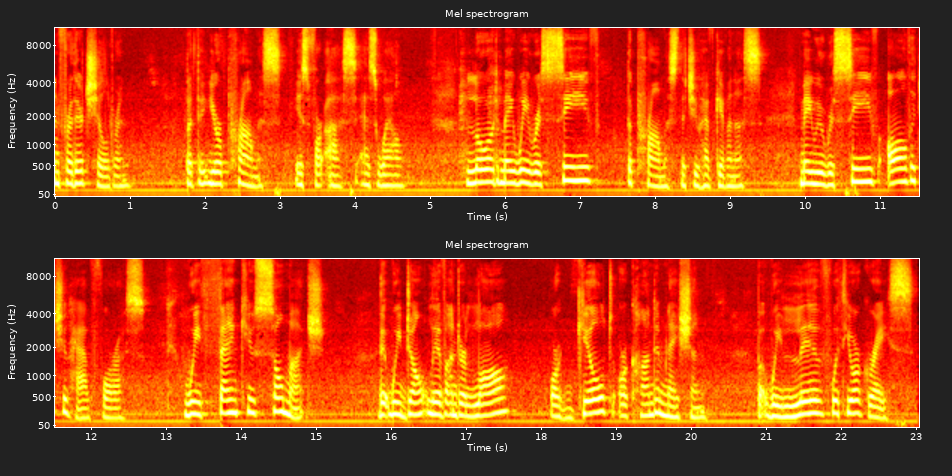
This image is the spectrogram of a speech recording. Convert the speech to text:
and for their children, but that your promise is for us as well. Lord, may we receive the promise that you have given us. May we receive all that you have for us. We thank you so much that we don't live under law or guilt or condemnation, but we live with your grace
